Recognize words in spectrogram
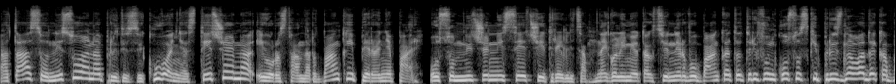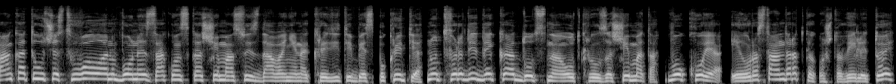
а таа се однесува на притисикување стечај на Евростандард банка и перање пари. Осомничени се четири лица. Најголемиот акционер во банката Трифун Косовски признава дека банката учествувала во незаконска шема со издавање на кредити без покритие, но тврди дека доцна открил за шемата, во која Евростандард, како што вели тој,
